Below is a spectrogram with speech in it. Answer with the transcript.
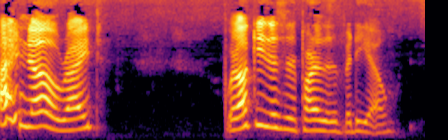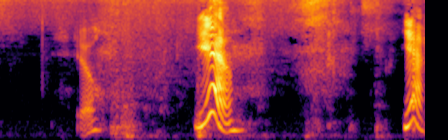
I know, right? We're lucky this is a part of the video. Yeah. Yeah. Yeah.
